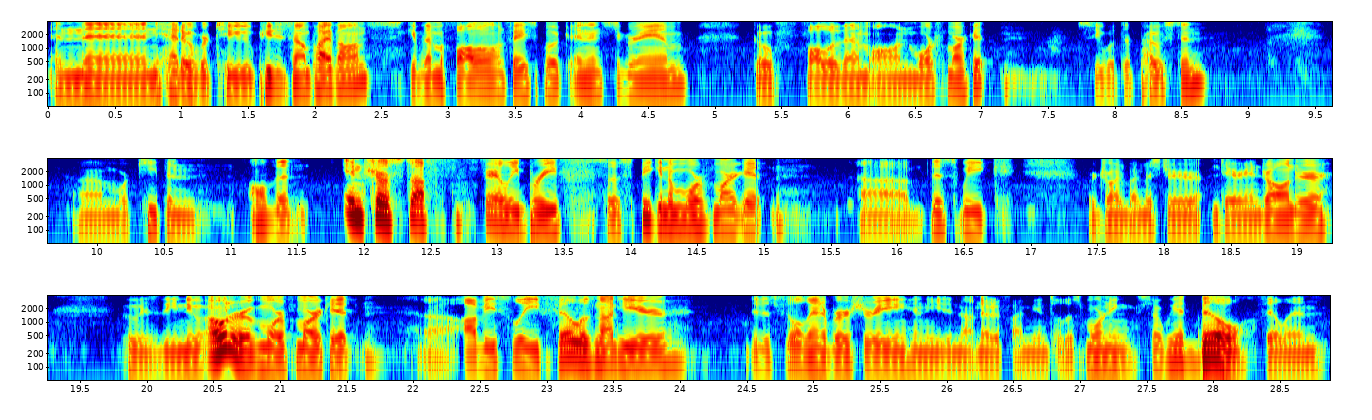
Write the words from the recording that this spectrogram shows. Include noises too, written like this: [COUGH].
And then head over to Puget Sound Pythons. Give them a follow on Facebook and Instagram. Go follow them on Morph Market. See what they're posting. Um, we're keeping all the intro stuff fairly brief. So speaking of Morph Market, uh, this week we're joined by Mr. Darien Drollinger who is the new owner of Morph Market. Uh, obviously, Phil is not here. It is Phil's anniversary, and he did not notify me until this morning. So we had Bill fill in.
